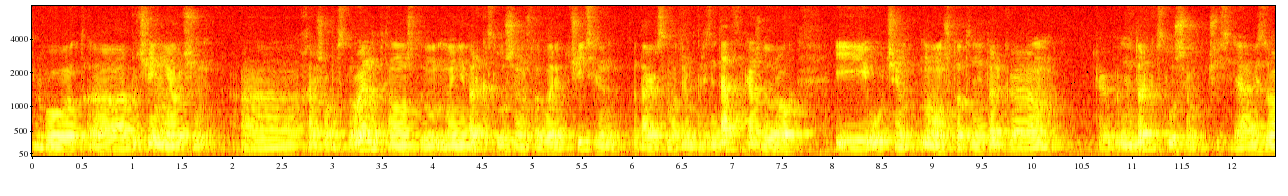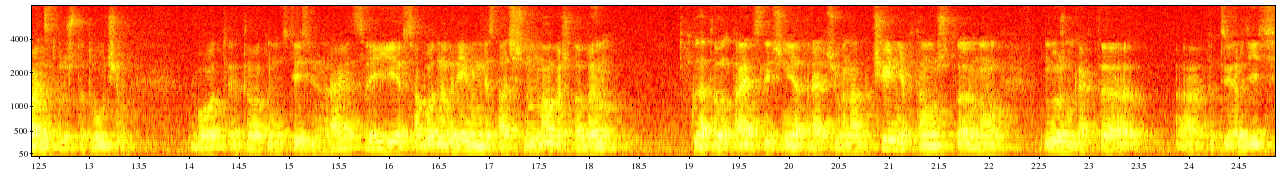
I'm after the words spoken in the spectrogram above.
Вот. э, Обучение очень э, хорошо построено, потому что мы не только слушаем, что говорит учитель, мы также смотрим презентации каждый урок и учим, ну, что-то не только, как бы, не только слушаем учителя, а визуально тоже что-то учим. Вот, это вот мне действительно нравится. И свободного времени достаточно много, чтобы куда-то тратить. Лично я трачу его на обучение, потому что, ну, нужно как-то э, подтвердить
